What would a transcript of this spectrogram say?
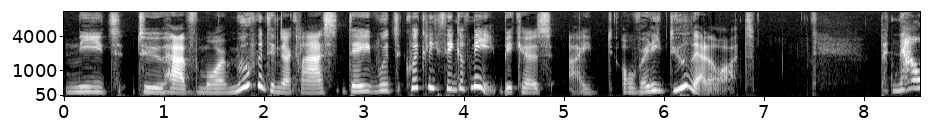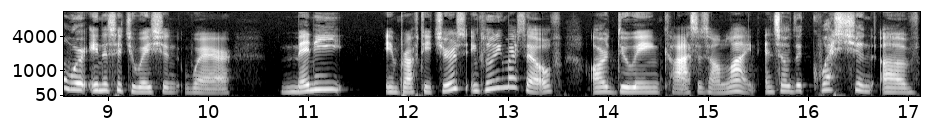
need to have more movement in their class, they would quickly think of me because I already do that a lot. But now we're in a situation where many improv teachers, including myself, are doing classes online. And so the question of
